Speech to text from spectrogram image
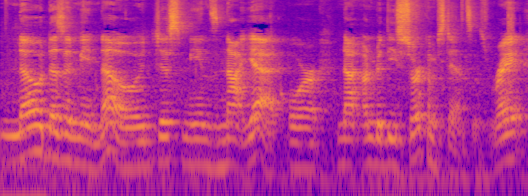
no doesn't mean no, it just means not yet or not under these circumstances, right?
